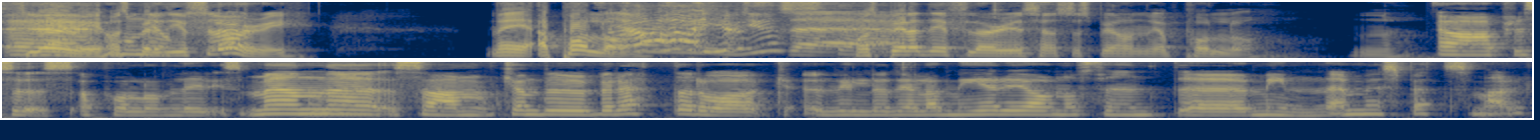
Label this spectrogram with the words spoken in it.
Flurry, Eh, hon, är spelade ju också- Flurry. Nej, Apollo. Ja, just, Just det! Hon spelade i Flurry och sen så spelade hon i Apollo. Mm. Ja, precis. Apollon Ladies. Men eh, Sam, kan du berätta då, vill du dela med dig av något fint eh, minne med Spetsmark?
